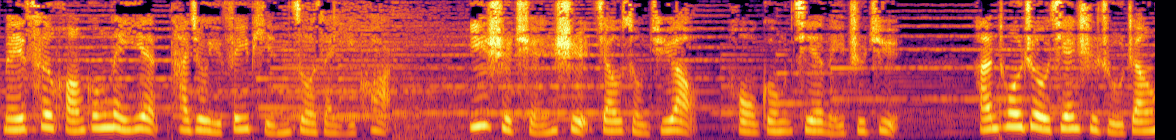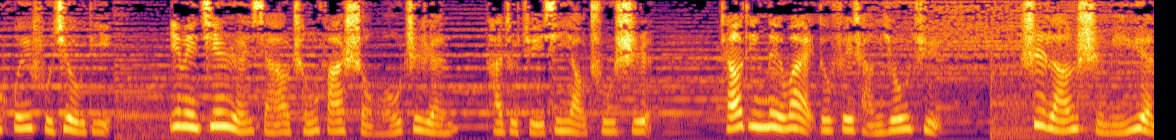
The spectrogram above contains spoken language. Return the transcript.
每次皇宫内宴，他就与妃嫔坐在一块儿，一是权势骄纵倨傲，后宫皆为之惧。韩托胄坚持主张恢复旧地，因为金人想要惩罚首谋之人，他就决心要出师。朝廷内外都非常忧惧。侍郎史弥远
